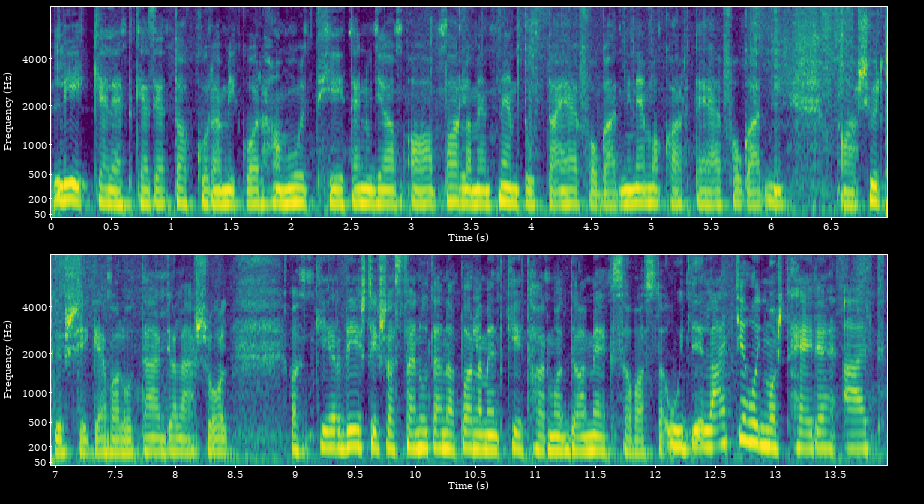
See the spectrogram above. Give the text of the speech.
lég keletkezett akkor, amikor a múlt héten ugye a parlament nem tudta elfogadni, nem akarta elfogadni a sürgősséggel való tárgyalásról a kérdést, és aztán utána a parlament kétharmaddal megszavazta. Úgy látja, hogy most helyre állt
